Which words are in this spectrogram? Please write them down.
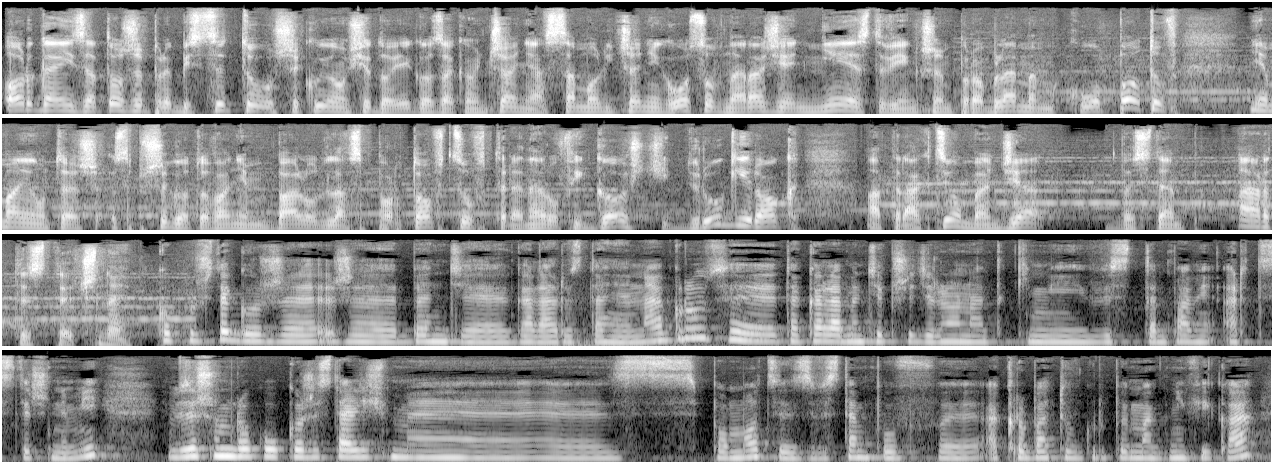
Organizatorzy plebiscytu szykują się do jego zakończenia. Samo liczenie głosów na razie nie jest większym problemem. Kłopotów nie mają też z przygotowaniem balu dla sportowców, trenerów i gości. Drugi rok atrakcją będzie występ artystyczny. Oprócz tego, że, że będzie gala rozdania nagród, e, ta gala będzie przydzielona takimi występami artystycznymi. W zeszłym roku korzystaliśmy e, z pomocy, z występów e, akrobatów grupy Magnifica.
